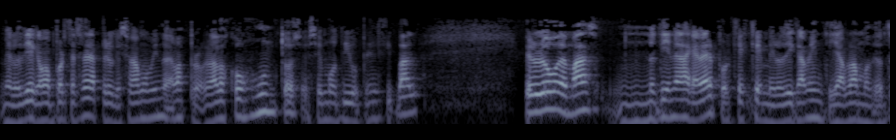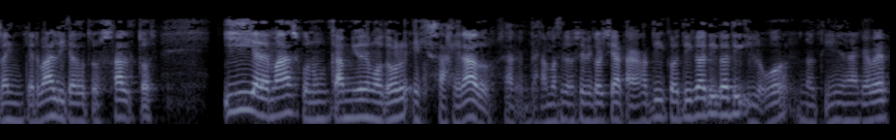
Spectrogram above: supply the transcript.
melodía que va por terceras, pero que se va moviendo además por grados conjuntos, ese motivo principal. Pero luego además no tiene nada que ver porque es que melódicamente ya hablamos de otra interválica, de otros saltos y además con un cambio de motor exagerado. O sea, que empezamos haciendo semicorchea, tico, tico, tico, y luego no tiene nada que ver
